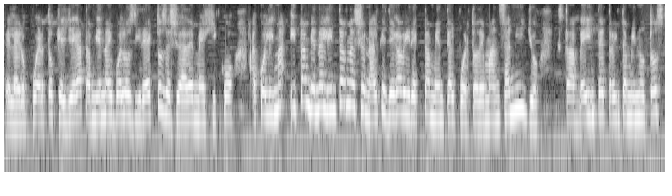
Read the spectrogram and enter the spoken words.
el aeropuerto que llega también hay vuelos directos de Ciudad de México a Colima y también el internacional que llega directamente al puerto de Manzanillo. Está a 20, 30 minutos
